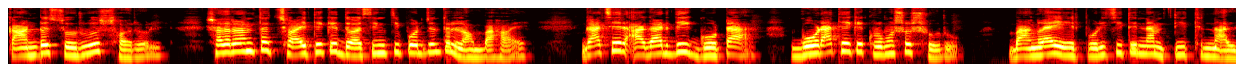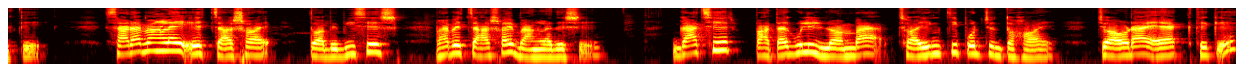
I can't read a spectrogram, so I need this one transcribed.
কাণ্ড সরু ও সরল। সাধারণত ছয় থেকে দশ ইঞ্চি পর্যন্ত লম্বা হয়। গাছের আগার দিক গোটা, গোড়া থেকে ক্রমশ সরু। বাংলায় এর পরিচিতির নাম তিথ নালতে। সারা বাংলায় এর চাষ হয়, তবে বিশেষভাবে চাষ হয় বাংলাদেশে। গাছের পাতাগুলি লম্বা ছয় ইঞ্চি পর্যন্ত হয়, চওড়া এক থেকে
